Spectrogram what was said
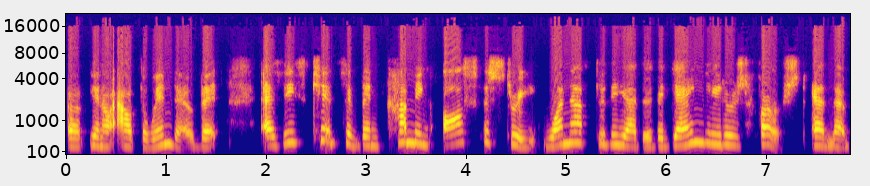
uh, you know out the window. But as these kids have been coming off the street one after the other, the gang leaders first, and the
